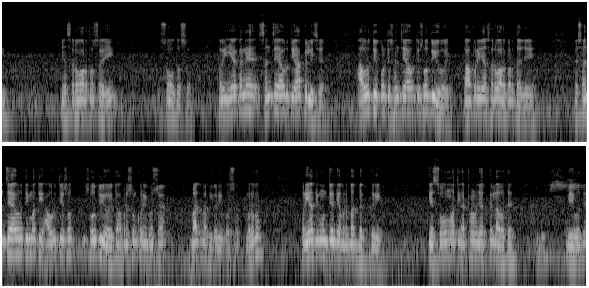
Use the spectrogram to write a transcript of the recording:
અહીંયા સરવાળો થશે એ સો થશે. હવે અહીંયા કને સંચય આવૃત્તિ આપેલી છે. આવૃત્તિ પરથી સંચય આવૃત્તિ શોધવી હોય, તો આપણે અહીંયા સરવાળો કરતા જઈએ. સંચય આવૃત્તિમાંથી આવૃત્તિ શોધ, શોધવી હોય, તો આપણે શું કરવી પડશે? બાદબાકી કરવી પડશે. બરાબર? પણ અહીંયાથી હું ત્યાંથી આપણે બાદબાકી કરીએ. કે સોમાંથી અઠ્ઠાણું જાત કેટલા વધે? બે વધે.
